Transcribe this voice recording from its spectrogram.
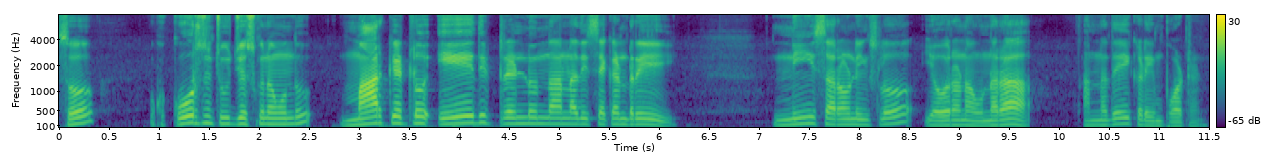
సో ఒక కోర్స్ని చూజ్ చేసుకునే ముందు మార్కెట్లో ఏది ట్రెండ్ ఉందా అన్నది సెకండరీ నీ సరౌండింగ్స్లో ఎవరైనా ఉన్నారా అన్నదే ఇక్కడ ఇంపార్టెంట్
